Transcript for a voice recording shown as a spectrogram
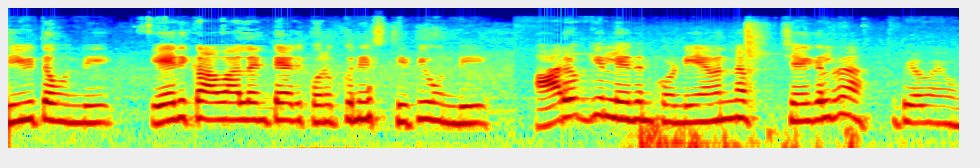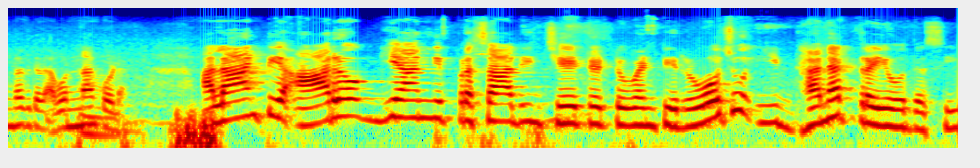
జీవితం ఉంది ఏది కావాలంటే అది కొనుక్కునే స్థితి ఉంది ఆరోగ్యం లేదనుకోండి ఏమన్నా చేయగలరా? ఉపయోగం ఉండదు కదా ఉన్నా కూడా. అలాంటి ఆరోగ్యాన్ని ప్రసాదించేటటువంటి రోజు ఈ ధనత్రయోదశి.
